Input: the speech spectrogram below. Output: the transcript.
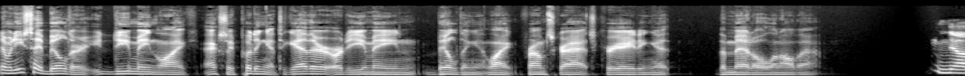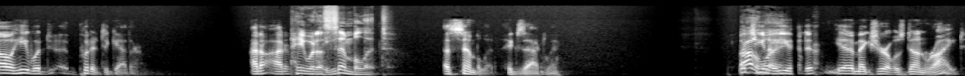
Now, when you say builder, do you mean like actually putting it together or do you mean building it like from scratch, creating it, the metal and all that? No, he would uh, put it together. I don't. I don't He would assemble it. assemble it exactly. But you know, you had to you had to make sure it was done right.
